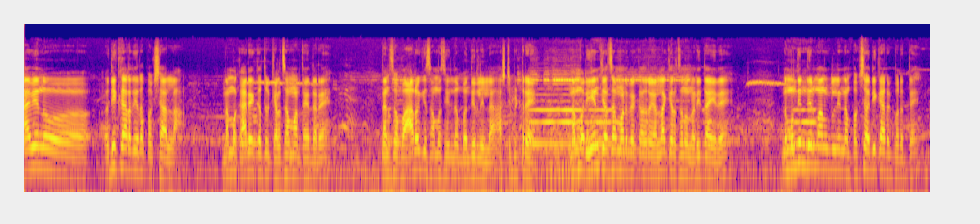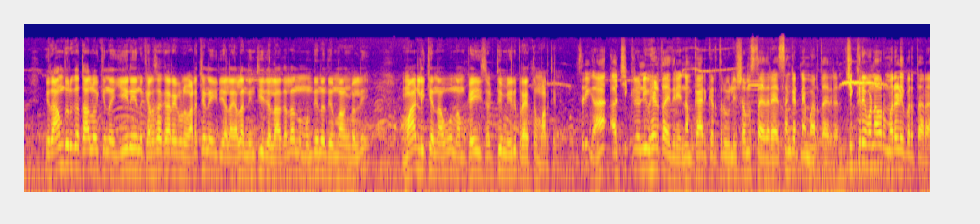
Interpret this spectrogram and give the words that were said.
ನಾವೇನು ಅಧಿಕಾರದಿರೋ ಪಕ್ಷ ಅಲ್ಲ. ನಮ್ಮ ಕಾರ್ಯಕರ್ತರು ಕೆಲಸ ಮಾಡ್ತಾ ಇದ್ದಾರೆ. ನನಗೆ ಸ್ವಲ್ಪ ಆರೋಗ್ಯ ಸಮಸ್ಯೆಯಿಂದ ಬಂದಿರಲಿಲ್ಲ. ಅಷ್ಟು ಬಿಟ್ಟರೆ ನಮ್ಮವ್ರು ಏನು ಕೆಲಸ ಮಾಡಬೇಕಾದ್ರೆ ಎಲ್ಲ ಕೆಲಸನೂ ನಡೀತಾ ಇದೆ. ನಮ್ಮ ಮುಂದಿನ ನಿರ್ಮಾಣಗಳಲ್ಲಿ ನಮ್ಮ ಪಕ್ಷ ಅಧಿಕಾರಕ್ಕೆ ಬರುತ್ತೆ. ಈ ರಾಮದುರ್ಗ ತಾಲೂಕಿನ ಏನೇನು ಕೆಲಸ ಕಾರ್ಯಗಳು ಅಡಚಣೆ ಇದೆಯಲ್ಲ, ಎಲ್ಲ ನಿಂತಿದೆಯಲ್ಲ, ಅದೆಲ್ಲ ನಮ್ಮ ಮುಂದಿನ ನಿರ್ಮಾಣದಲ್ಲಿ ಮಾಡಲಿಕ್ಕೆ ನಾವು ನಮ್ಮ ಕೈ ಶಕ್ತಿ ಮೀರಿ ಪ್ರಯತ್ನ ಮಾಡ್ತೀನಿ ಸರಿ, ಈಗ ಆ ಚಿಕ್ಕ ನೀವು ಹೇಳ್ತಾ ಇದ್ರಿ, ನಮ್ಮ ಕಾರ್ಯಕರ್ತರು ಇಲ್ಲಿ ಶ್ರಮಿಸ್ತಾ ಇದ್ದಾರೆ ಸಂಘಟನೆ ಮಾಡ್ತಾ ಇದ್ದಾರೆ ಚಿಕ್ಕರೇವಣ್ಣವ್ರು ಮರಳಿ ಬರ್ತಾರೆ?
